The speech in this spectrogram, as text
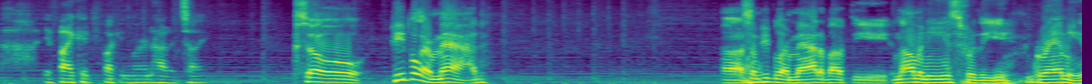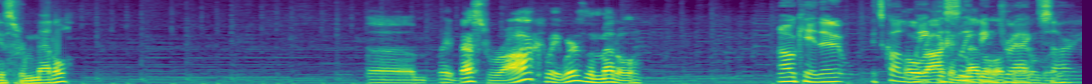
If I could fucking learn how to type. So people are mad. Uh, some people are mad about the nominees for the Grammys for metal. Um, wait, best rock? Wait, where's the metal? Okay, there. It's called Oh, Wake the Sleeping metal, Dragon. Sorry,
